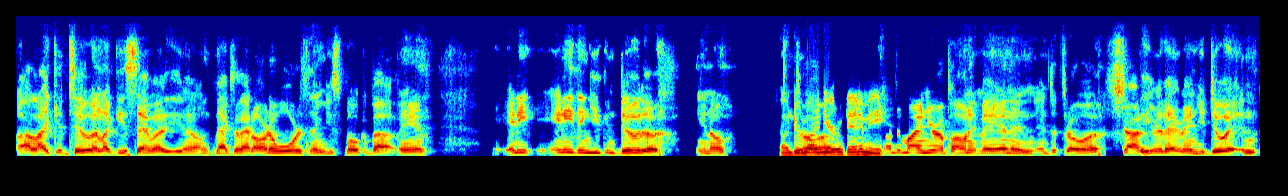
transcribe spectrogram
I like it too, and like you said, buddy, you know, back to that art of war thing you spoke about, man. Any anything you can do to, you know, undermine uh, your enemy, undermine your opponent, man, and and to throw a shot here or there, man, you do it, and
